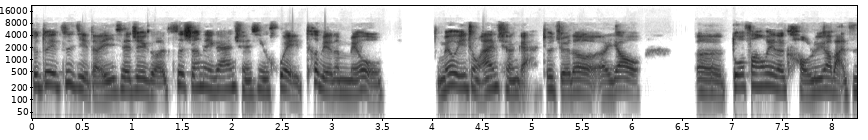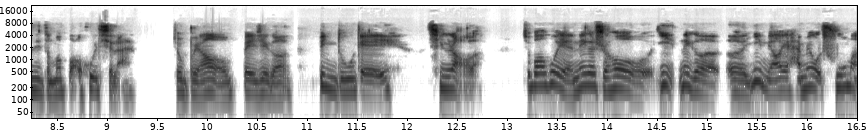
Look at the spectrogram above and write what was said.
就对自己的一些这个自身的一个安全性会特别的没有，没有一种安全感，就觉得呃要呃多方位的考虑要把自己怎么保护起来，就不要被这个病毒给侵扰了。就包括也那个时候疫那个呃疫苗也还没有出嘛，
